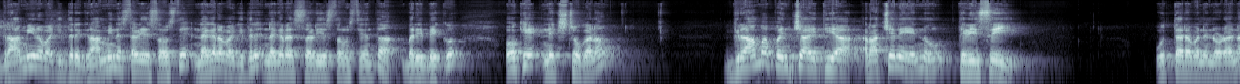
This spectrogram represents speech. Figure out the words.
ಗ್ರಾಮೀಣವಾಗಿದ್ದರೆ ಗ್ರಾಮೀಣ ಸ್ಥಳೀಯ ಸಂಸ್ಥೆ, ನಗರವಾಗಿದ್ದರೆ ನಗರ ಸ್ಥಳೀಯ ಸಂಸ್ಥೆ ಅಂತ ಬರೀಬೇಕು. ಓಕೆ, ನೆಕ್ಸ್ಟ್ ಹೋಗೋಣ. ಗ್ರಾಮ ಪಂಚಾಯಿತಿಯ ರಚನೆಯನ್ನು ತಿಳಿಸಿ. ಉತ್ತರವನ್ನು ನೋಡೋಣ.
